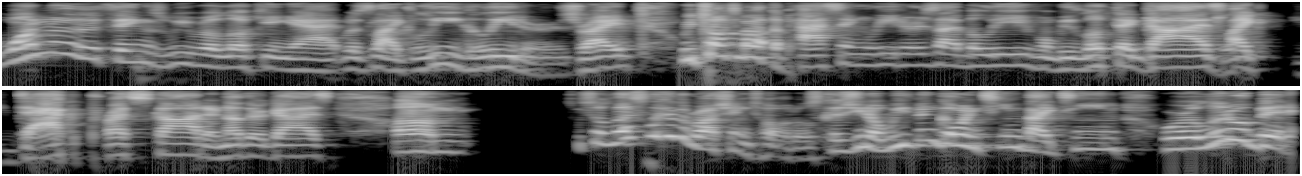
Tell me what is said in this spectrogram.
One of the things we were looking at was like league leaders, right? We talked about the passing leaders, I believe, when we looked at guys like Dak Prescott and other guys. Um, so let's look at the rushing totals because you know we've been going team by team. We're a little bit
